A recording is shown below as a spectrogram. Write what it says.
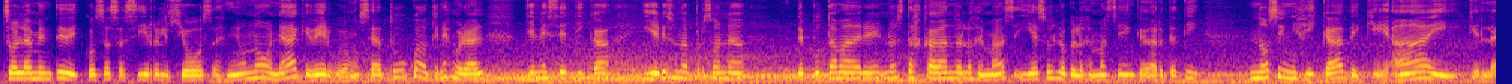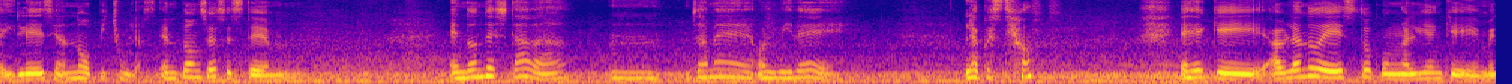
solamente de cosas así religiosas. No, no, nada que ver, weón. O sea, tú cuando tienes moral, tienes ética y eres una persona de puta madre, no estás cagando a los demás y eso es lo que los demás tienen que darte a ti. No significa de que, ay, que la iglesia, no, pichulas. Entonces, este, ¿en dónde estaba? Mm, ya me olvidé. La cuestión es que hablando de esto con alguien que me,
